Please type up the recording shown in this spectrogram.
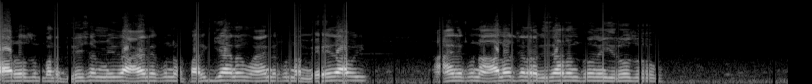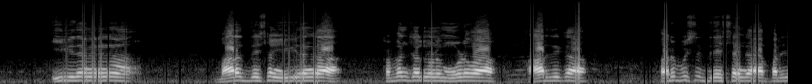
ఆ రోజు మన దేశం మీద ఆయనకున్న పరిజ్ఞానం ఆయనకున్న మేధావి ఆయనకున్న ఆలోచన విధానంతోనే ఈరోజు ఈ విధమైన భారతదేశం ఈ విధంగా ప్రపంచంలోని మూడవ ఆర్థిక పరిపుష్టి దేశంగా పరి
